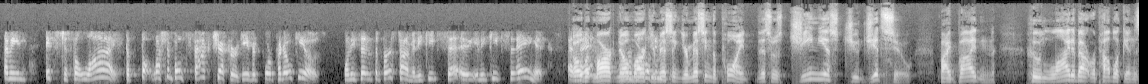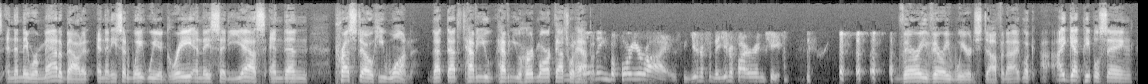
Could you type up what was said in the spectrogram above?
I mean, it's just a lie. The Washington Post fact checker gave it four Pinocchios when he said it the first time, and he keeps say, and he keeps saying it. And oh, but Mark, no, Mark, you're missing you're missing the point. This was genius jujitsu by Biden who lied about Republicans and then they were mad about it and then he said, "Wait, we agree." And they said, "Yes." And then presto, he won. That that's haven't you haven't you heard, Mark? That's what happened. Holding before your eyes, the, unif- the unifier in chief. very very weird stuff. And I look, I get people saying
